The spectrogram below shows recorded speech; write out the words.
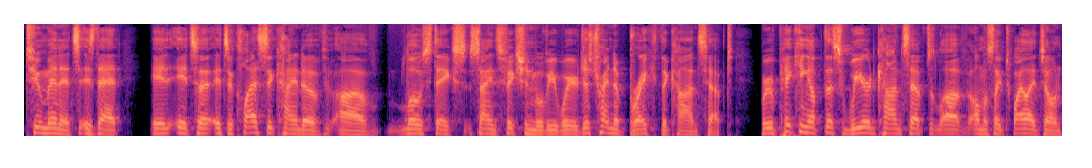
Two Minutes is that it, it's a it's a classic kind of uh, low stakes science fiction movie where you're just trying to break the concept. Where you're picking up this weird concept of almost like Twilight Zone,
